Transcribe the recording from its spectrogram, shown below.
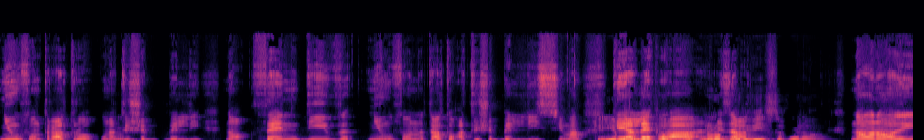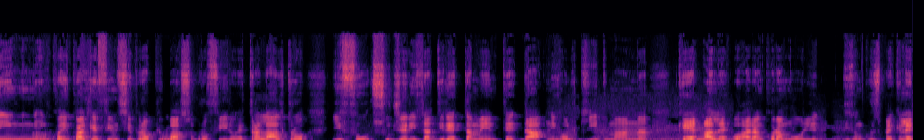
Newton, tra l'altro un'attrice bellissima, no, Thandive Newton, tra l'altro attrice bellissima, Che io che all'epoca- più, non l'ho esatto. più rivisto però. No, no, in, in Ah. qua- in qualche film sì, però più Mm. basso profilo, che tra l'altro gli fu suggerita direttamente da Nicole Kidman, che Mm. all'epoca era ancora moglie di Tom Cruise, perché lei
